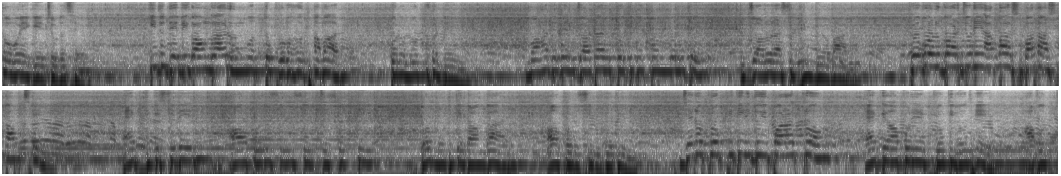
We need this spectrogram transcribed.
সময় এগিয়ে চলেছে। কিন্তু দেবী গঙ্গার উন্মত্ত প্রবাহ থামার কোনো লক্ষ্য নেই। মহাদেবের জটার প্রতিটি কুণ্ডলিতে জলরাশি ঘূর্ণীয়মান। প্রবল গর্জনে আকাশ বাতাস কাঁপছে। একদিকে শিবের অপরিসীম সূর্য শক্তি, অন্যদিকে গঙ্গার অপরিসীম গতি। যেন প্রকৃতির দুই পরাক্রম একে অপরের প্রতিরোধে আবদ্ধ।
